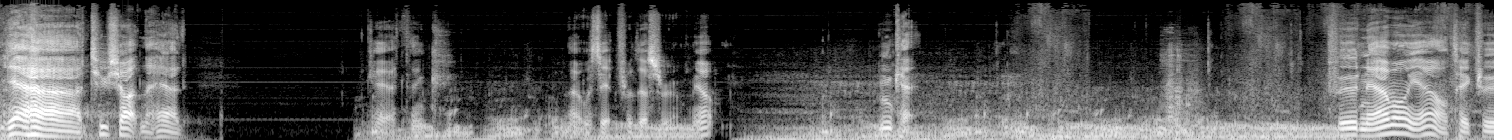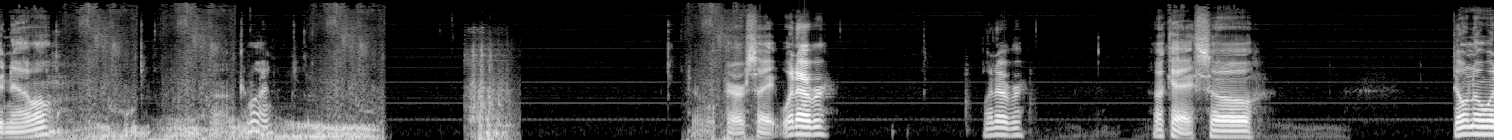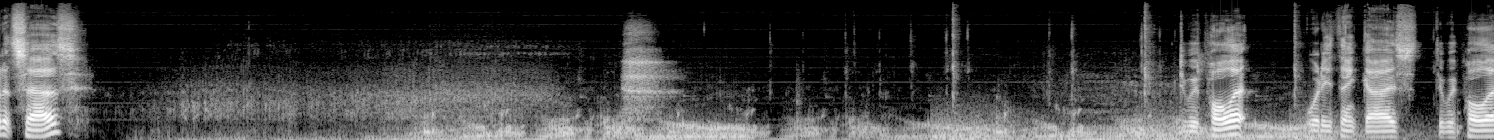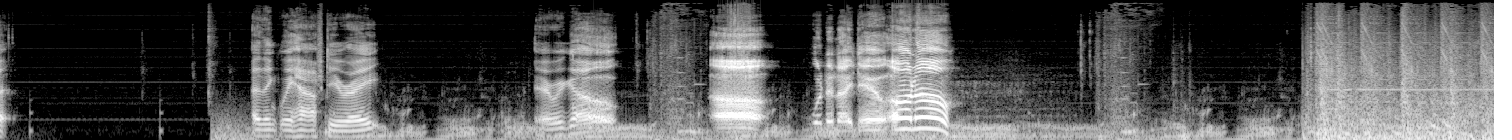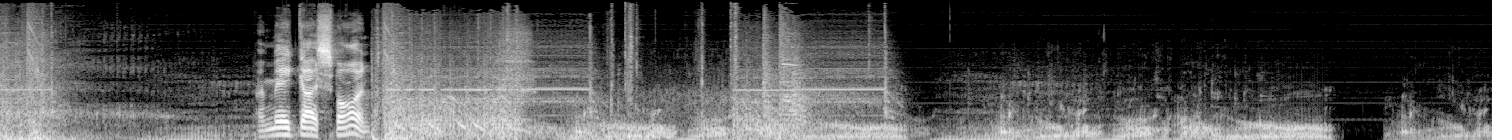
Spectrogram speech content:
Yeah, two shot in the head. Okay, I think that was it for this room. Yep. Okay. Food and ammo? Yeah, I'll take food and ammo. Uh, come on. Parasite. Whatever. Whatever. Okay, so... Don't know what it says. Do we pull it? What do you think, guys? Do we pull it? I think we have to, right? There we go. Oh, what did I do? Oh no! I made guys spawn.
